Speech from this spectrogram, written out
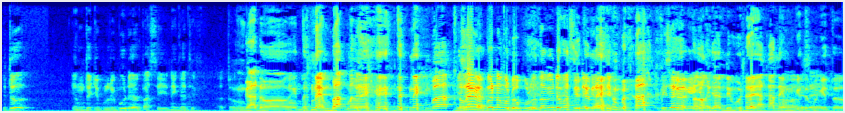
Itu yang tujuh puluh ribu udah pasti negatif atau? enggak dong, Oh, itu enggak. nembak namanya, itu nembak. Bisa nggak gue nambah 20 tapi udah pasti Itu negatif? nembak. Bisa nggak kayak Tolong gitu? jangan dibudayakan yang Oh, bisa ya? begitu-begitu.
